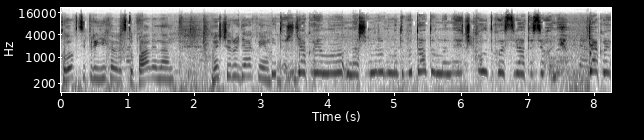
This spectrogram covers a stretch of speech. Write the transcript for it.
Хлопці приїхали, виступали нам. Ми щиро дякуємо. І дуже дякуємо нашому народному депутату. Ми не очікували такого свята сьогодні. Дякую.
